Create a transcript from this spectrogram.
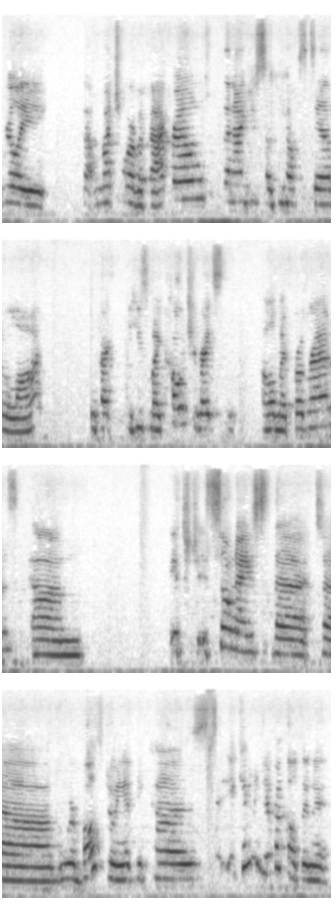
really got much more of a background than I do, so he helps out a lot. In fact, he's my coach. He writes all my programs. Um, it's it's so nice that uh, we're both doing it because it can be difficult in it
